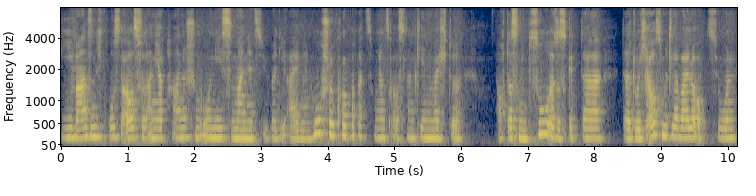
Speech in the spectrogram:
die wahnsinnig große Auswahl an japanischen Unis, wenn man jetzt über die eigenen Hochschulkooperationen ins Ausland gehen möchte. Auch das nimmt zu. Also es gibt da, da durchaus mittlerweile Optionen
